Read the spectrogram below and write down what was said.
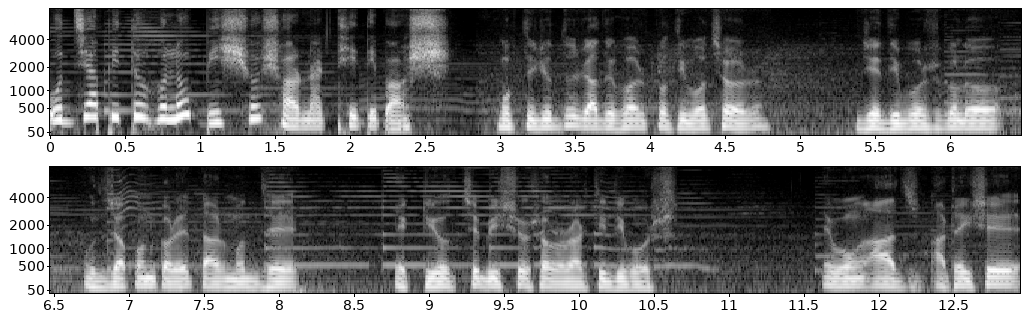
উদযাপিত হল বিশ্ব শরণার্থী দিবস। মুক্তিযুদ্ধ জাদুঘর প্রতি বছর যে দিবসগুলো উদযাপন করে, তার মধ্যে একটি হচ্ছে বিশ্ব শরণার্থী দিবস। এবং আজ আঠাইশে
